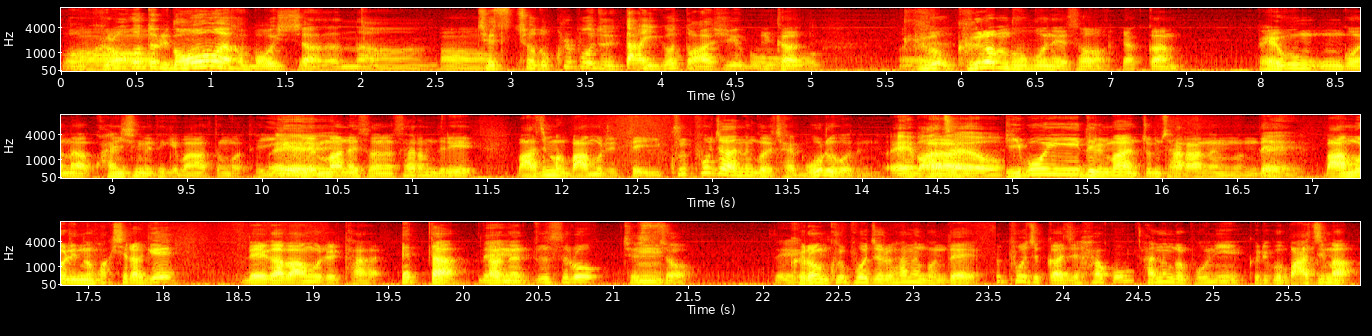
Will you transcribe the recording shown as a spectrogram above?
어, 어. 그런 것들이 너무 약간 멋있지 않았나. 어. 제스처도 쿨포즈 딱 이것도 아시고. 그러니까 그, 그런 부분에서 약간 배운 거나 관심이 되게 많았던 것 같아요. 이게 네. 웬만해서는 사람들이 마지막 마무리 때 이 쿨포즈 하는 걸 잘 모르거든요. 네, 맞아요. 아, 비보이들만 좀잘 아는 건데 네. 마무리는 확실하게 내가 마무리를 다 했다라는 네. 뜻으로 제스처. 음, 네. 그런 쿨포즈를 하는 건데 쿨포즈까지 하고 하는 걸 보니 그리고 마지막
